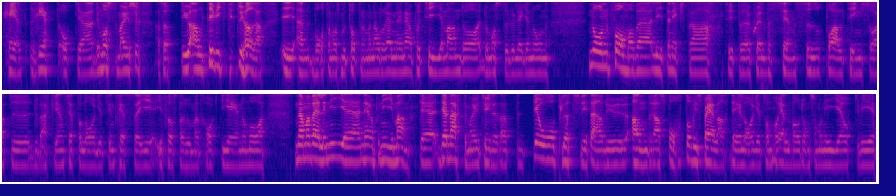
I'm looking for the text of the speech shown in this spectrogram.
helt rätt. Och uh, det måste man ju, alltså det är ju alltid viktigt att göra i en bortamatch mot Tottenham, men när du redan är nere på 10 man då, då måste du lägga någon någon form av eh, liten extra typ eh, självcensur på allting så att du, du verkligen sätter lagets intresse i, i första rummet rakt igenom. Och när man väl är nio, nere på nio man, det, det märkte man ju tydligt att då plötsligt är det ju andra sporter vi spelar, det är laget som har elva och de som har nio och vi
